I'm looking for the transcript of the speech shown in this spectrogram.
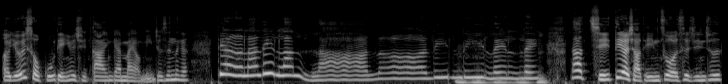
呃有一首古典乐曲大家应该蛮有名，就是那个滴啦啦啦啦哩哩嘞嘞。那其实第二小提琴做的事情就是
